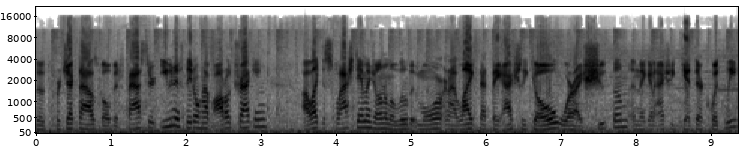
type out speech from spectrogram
the projectiles go a bit faster. Even if they don't have auto tracking, I like the splash damage on them a little bit more, and I like that they actually go where I shoot them, and they can actually get there quickly.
